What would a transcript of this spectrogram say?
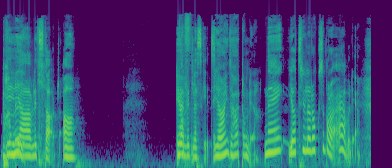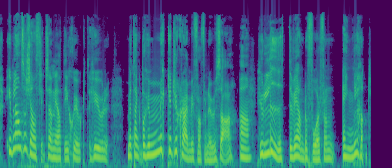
Det är jävligt stört. Ja. Väldigt läskigt. Jag har inte hört om det. Nej, jag trillade också bara över det. Ibland så känns det, känner jag att det är sjukt hur, med tanke på hur mycket true crime vi får från USA, Ja. hur lite vi ändå får från England.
